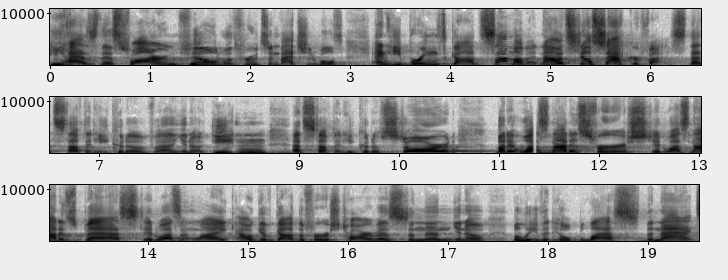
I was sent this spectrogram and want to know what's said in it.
he has this farm filled with fruits and vegetables, and he brings God some of it. Now, it's still sacrifice. That's stuff that he could have, uh, you know, eaten. That's stuff that he could have stored. But it was not his first. It was not his best. It wasn't like, I'll give God the first harvest and then, you know, believe that he'll bless the next.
